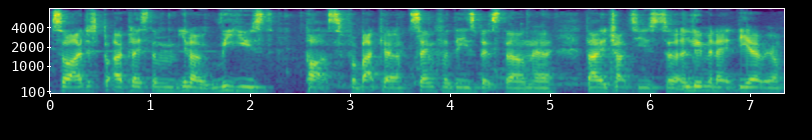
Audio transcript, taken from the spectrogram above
So I just I placed them, you know, reused parts for back here. Same for these bits down here that I tried to use to illuminate the area.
